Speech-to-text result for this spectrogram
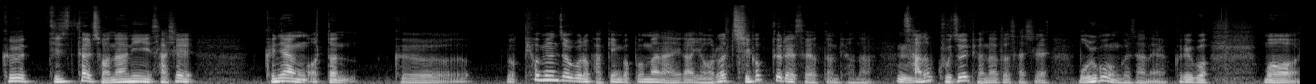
그 디지털 전환이 사실 그냥 어떤 그 뭐 표면적으로 바뀐 것뿐만 아니라 여러 직업들에서의 어떤 변화, 음. 산업 구조의 변화도 사실 몰고 온 거잖아요. 그리고 뭐,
